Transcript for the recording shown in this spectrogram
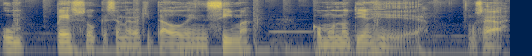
un peso que se me había quitado de encima como no tienes idea. O sea,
